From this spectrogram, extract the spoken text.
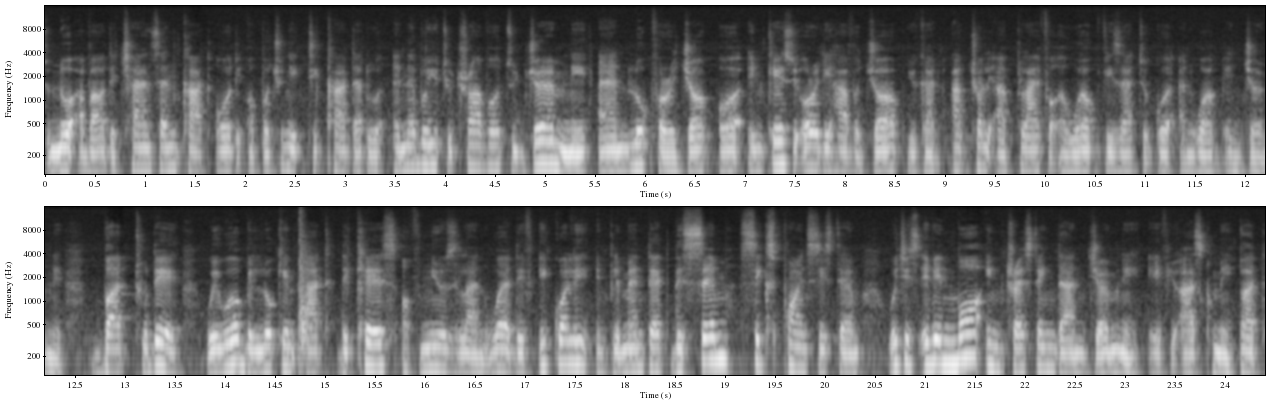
to know about the Chancen card or the opportunity card that will enable you to travel to Germany and look for a job or in case you already have a job you can actually apply for a work visa to go and work in Germany. But today we will be looking at the case of New Zealand where they've equally implemented the same six point system which is even more interesting than Germany if you ask me. But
